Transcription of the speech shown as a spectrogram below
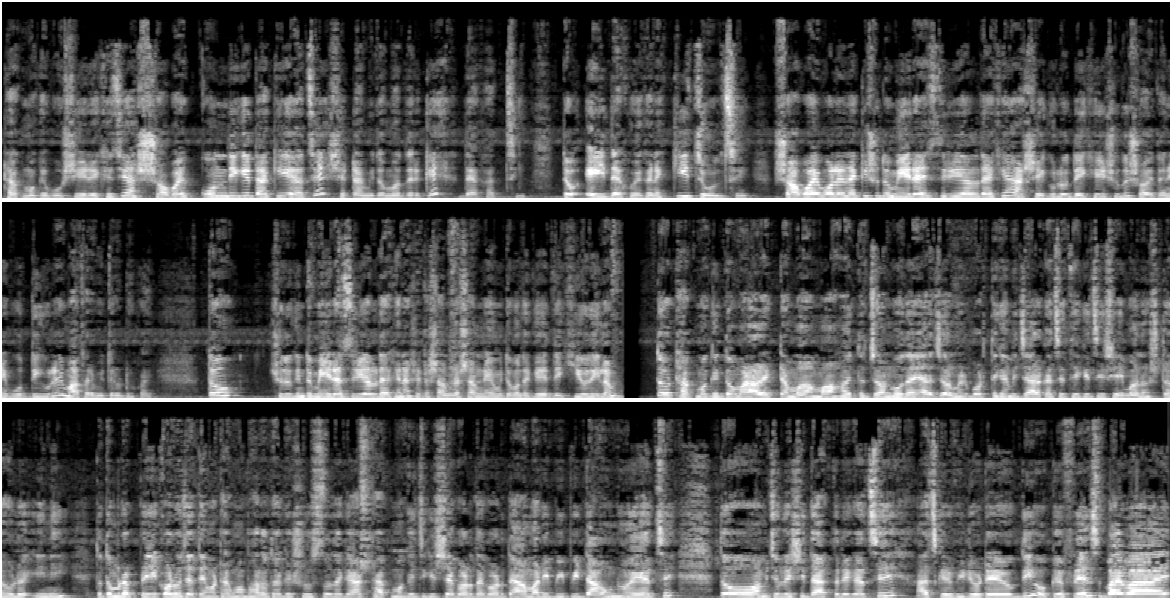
ঠাকুমাকে বসিয়ে রেখেছি, আর সবাই কোন দিকে তাকিয়ে আছে সেটা আমি তোমাদেরকে দেখাচ্ছি। তো এই দেখো, এখানে কি চলছে? সবাই বলে নাকি শুধু মেয়েরাই সিরিয়াল দেখে, আর সেগুলো দেখেই শুধু শয়তানি বুদ্ধিগুলোই মাথার ভিতরে ঢোকায়। তো শুধু কিন্তু মেয়েরা সিরিয়াল দেখে না, সেটা সামনাসামনি আমি তোমাদেরকে দেখিয়েও দিলাম। তো ঠাকুমা, কিন্তু আমার আরেকটা মা। মা হয়তো জন্ম দেয় আর জন্মের পর থেকে আমি যার কাছে থেকেছি, সেই মানুষটা হলো ইনি। তো তোমরা প্রে করো যাতে আমার ঠাকুমা ভালো থাকে, সুস্থ থাকে। আর ঠাকুমাকে চিকিৎসা করতে করতে আমারই বিপি ডাউন হয়ে গেছে। তো আমি চলে এসেছি ডাক্তারের কাছে। আজকের ভিডিওটা অবধি। Okay friends bye bye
